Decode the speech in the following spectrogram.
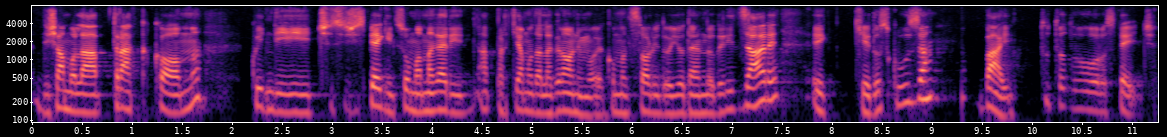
diciamo, la TrackCom, quindi ci, ci spieghi, insomma, magari ah, partiamo dall'acronimo che come al solito io tendo a utilizzare e chiedo scusa. Vai, tutto tuo lo stage.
